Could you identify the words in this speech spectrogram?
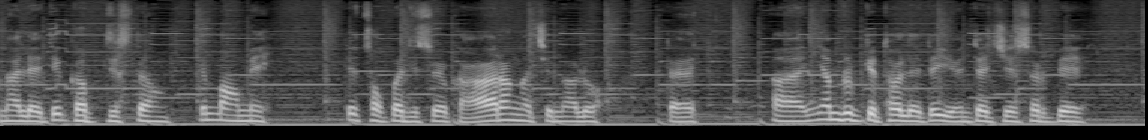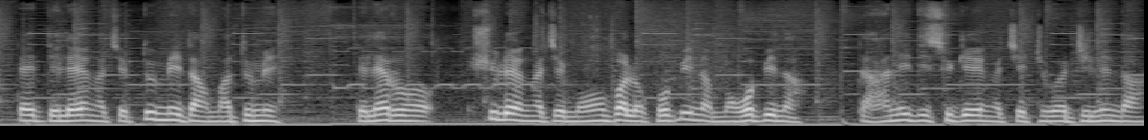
nāle tī gāp jistāng, tī māngmī, tī tsokpa jiswa kārā ngā chī nālu, tā ñam rūp kī thole tī yuñ tā jisar bē, tā dīlē ngā chī tūmī dāng mā tūmī, dīlē rō shūlē ngā chī mō bā lō gōpī na mō gōpī na, tā hāni dī sū kē ngā chī tīwa dīlīn dā,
